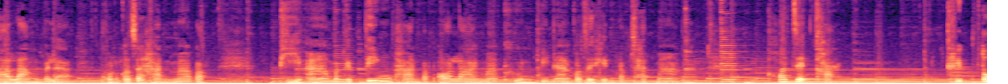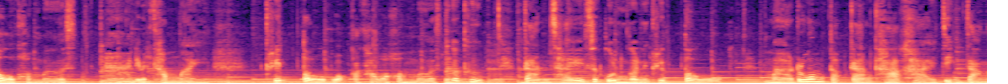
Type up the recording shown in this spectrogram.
ล้าหลังไปแล้ว คนก็จะหันมาแบบ PR Marketing ผ่านแบบออนไลน์มากขึ้น ปีหน้าก็จะเห็นแบบชัดมาก ข้อ 7 ค่ะ crypto commerce อันนี้เป็นคำใหม่คริปโตบวกกับคำว่า commerce นั่นก็คือการใช้สกุลเงินคริปโต มาร่วมกับการค้าขายจริงจัง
